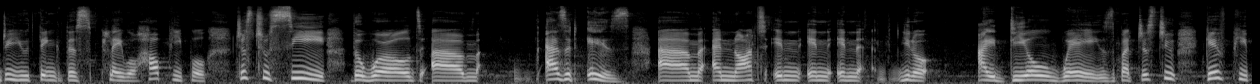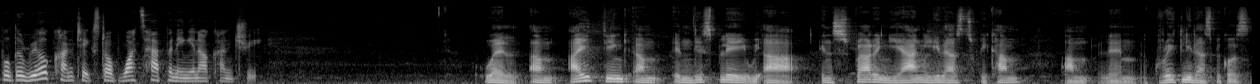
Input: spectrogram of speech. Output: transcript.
do you think this play will help people just to see the world um, as it is um, and not in, in, in, you know, ideal ways, but just to give people the real context of what's happening in our country? Well, um, I think um, in this play we are inspiring young leaders to become um, um, great leaders because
